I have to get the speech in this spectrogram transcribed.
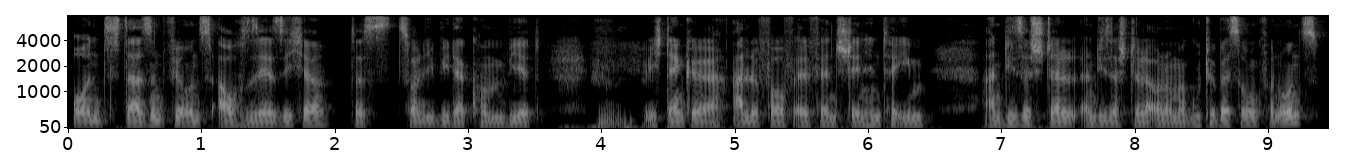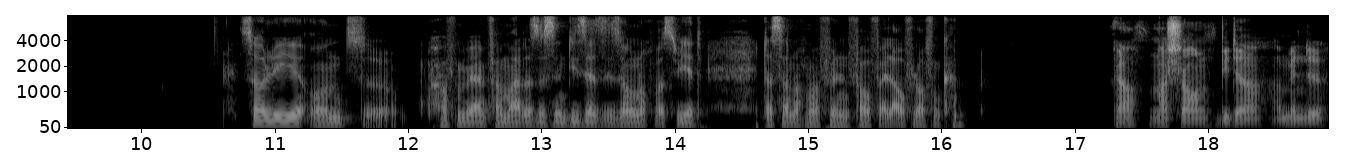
Und da sind wir uns auch sehr sicher, dass Zolli wiederkommen wird. Ich denke, alle VfL-Fans stehen hinter ihm. An dieser Stelle, an dieser Stelle auch nochmal gute Besserung von uns. Zolli und äh, hoffen wir einfach mal, dass es in dieser Saison noch was wird, dass er nochmal für den VfL auflaufen kann. Ja, mal schauen, wie da am Ende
